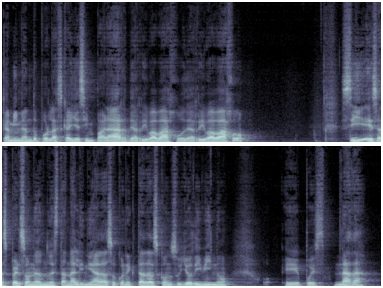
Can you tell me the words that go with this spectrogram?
caminando por las calles sin parar, de arriba abajo, de arriba abajo, si esas personas no están alineadas o conectadas con su yo divino, eh, pues nada,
